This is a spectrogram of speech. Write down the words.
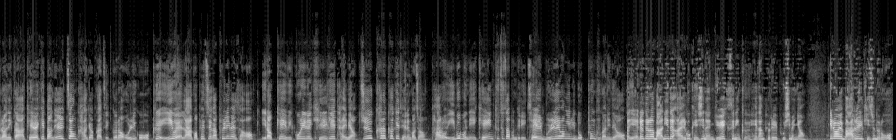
그러니까 계획했던 일정 가격까지 끌어올리고 그 이후에 락업 해제가 풀리면서 이렇게 윗꼬리를 길게 달며 쭉 하락하게 되는 거죠. 바로 이 부분이 개인 투자자분들이 제일 물릴 확률이 높은 구간인데요. 자, 예를 들어 많이들 알고 계시는 UX링크 해당 표를 보시면요. 1월 말을 기준으로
